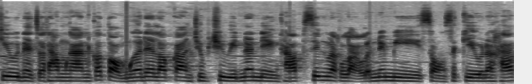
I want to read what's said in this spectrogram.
กิลเนี่ยจะทำงานก็ต่อเมื่อได้รับการชุบชีวิตนั่นเองครับซึ่งหลักๆแล้วเนี่ยมี 2 สกิลนะครับ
